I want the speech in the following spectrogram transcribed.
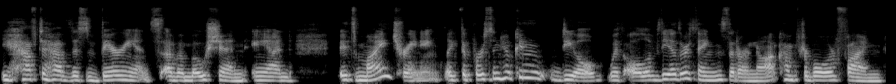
You have to have this variance of emotion and it's mind training. Like the person who can deal with all of the other things that are not comfortable or fun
